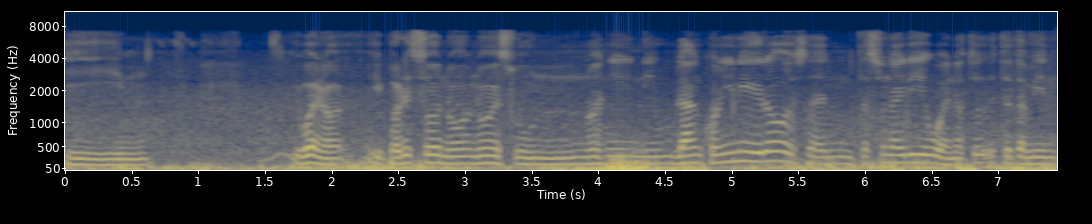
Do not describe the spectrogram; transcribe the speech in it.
y y bueno, y por eso no, no es un no es ni, blanco ni negro, sea, en esta zona gris, bueno, esto, este también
